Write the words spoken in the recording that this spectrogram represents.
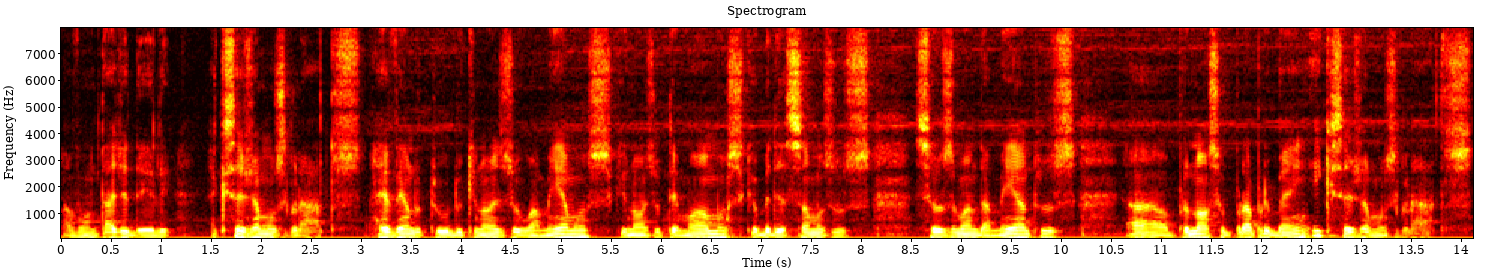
A vontade dele é que sejamos gratos, revendo tudo, que nós o amemos, que nós o temamos, que obedeçamos os seus mandamentos ah, para o nosso próprio bem e que sejamos gratos.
